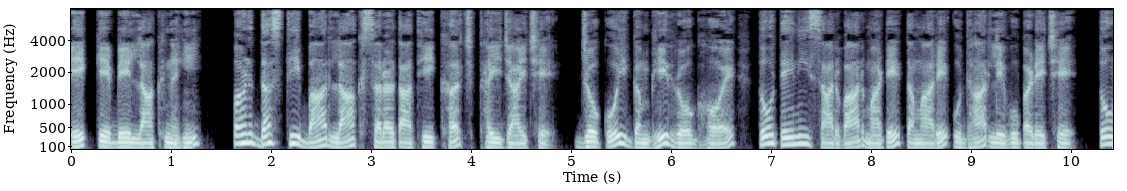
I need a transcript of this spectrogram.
એક કે બે લાખ નહીં, પણ દસથી બાર લાખ સરળતાથી ખર્ચ થઈ જાય છે. જો કોઈ ગંભીર રોગ હોય, તો તેની સારવાર માટે તમારે ઉધાર લેવું પડે છે. તો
